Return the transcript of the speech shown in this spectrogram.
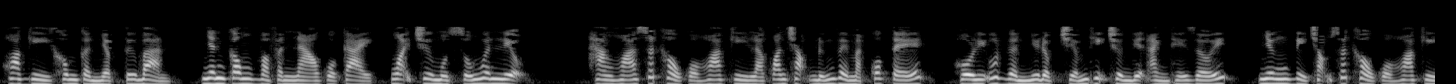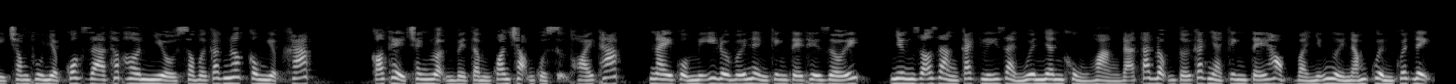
Hoa Kỳ không cần nhập tư bản, nhân công và phần nào của cải, ngoại trừ một số nguyên liệu. Hàng hóa xuất khẩu của Hoa Kỳ là quan trọng đứng về mặt quốc tế, Hollywood gần như độc chiếm thị trường điện ảnh thế giới, nhưng tỷ trọng xuất khẩu của Hoa Kỳ trong thu nhập quốc gia thấp hơn nhiều so với các nước công nghiệp khác. Có thể tranh luận về tầm quan trọng của sự thoái thác này của Mỹ đối với nền kinh tế thế giới, nhưng rõ ràng cách lý giải nguyên nhân khủng hoảng đã tác động tới các nhà kinh tế học và những người nắm quyền quyết định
